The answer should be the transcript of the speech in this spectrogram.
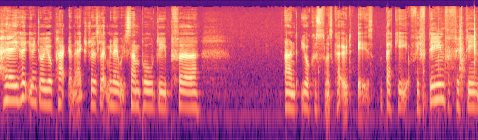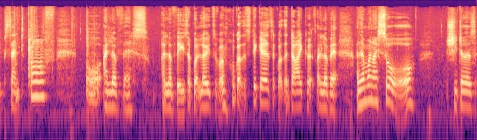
Hey, hope you enjoy your pack and extras. Let me know which sample do you prefer. And your customer's code is Becky15 for 15% off. Oh, I love this. I love these. I've got loads of them. I've got the stickers. I've got the die cuts. I love it. And then when I saw she does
